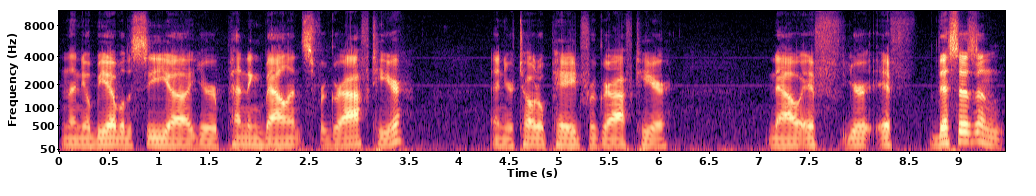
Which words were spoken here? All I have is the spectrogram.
and then you'll be able to see uh, your pending balance for graft here and your total paid for graft here now if you're if this isn't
